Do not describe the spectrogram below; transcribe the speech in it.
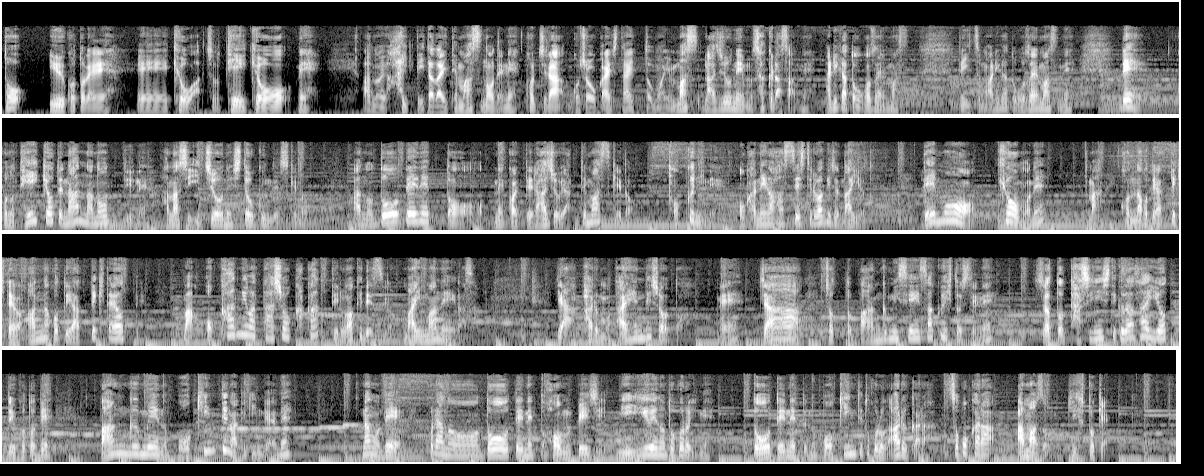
ということでね、えー、今日はちょっと提供をね、あの、入っていただいてますのでね、こちらご紹介したいと思います。ラジオネームさくらさんね、ありがとうございます。で、いつもありがとうございますね。で、この提供って何なのっていうね、話一応ね、しておくんですけど、あの、童貞ネット、ね、こうやってラジオやってますけど、特にね、お金が発生してるわけじゃないよと。でも、今日もね、まあ、こんなことやってきたよ、あんなことやってきたよって、まあ、お金は多少かかってるわけですよ。マイマネーがさ。いや、パルも大変でしょうと。ね。じゃあ、ちょっと番組制作費としてね、ちょっと足しにしてくださいよっていうことで、番組への募金っていうのはできるんだよね。なので、これあの、童貞ネットホームページ、右上のところにね、童貞ネットの募金ってところがあるから、そこから Amazon ギフト券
